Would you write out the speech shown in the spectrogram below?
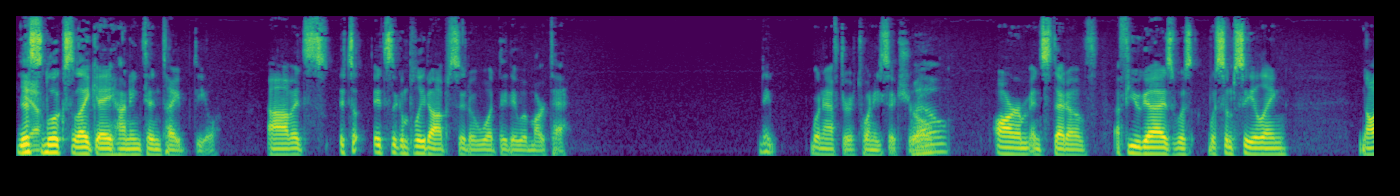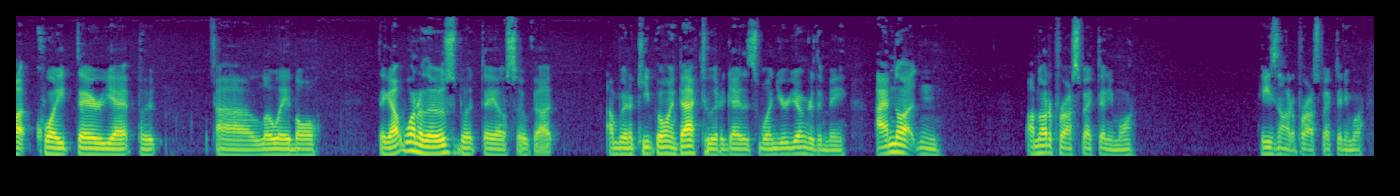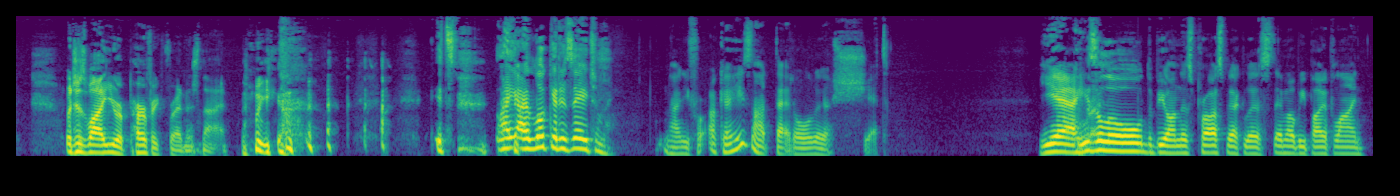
This looks like a Huntington type deal. Um, it's it's it's the complete opposite of what they did with Marte. They went after a 26 year old Well, arm instead of a few guys with with some ceiling. Not quite there yet, but uh, low A ball. They got one of those, but they also got. I'm going to keep going back to it. A guy that's one year younger than me. I'm not in. I'm not a prospect anymore. He's not a prospect anymore. which is why you were perfect for NS9. It's like I look at his age. I'm like, 94. Okay, he's not that old. Oh, shit. Yeah, he's a little old to be on this prospect list. MLB pipeline.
